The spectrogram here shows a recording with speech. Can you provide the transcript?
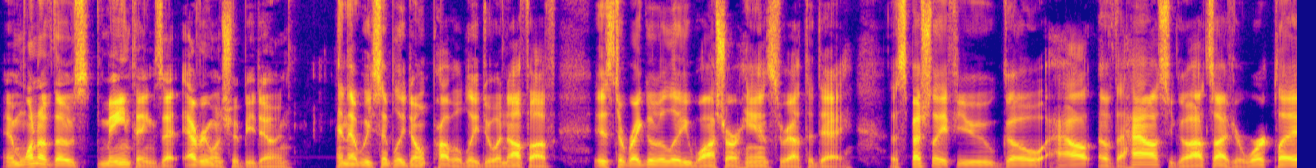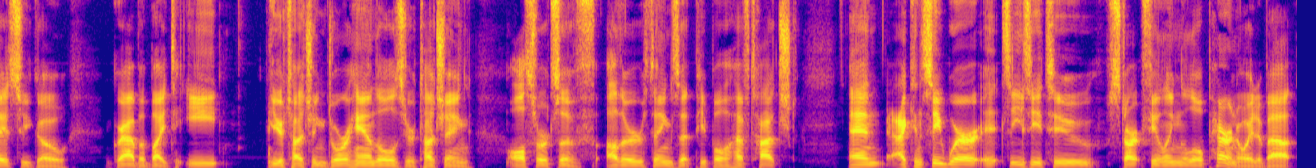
And one of those main things that everyone should be doing, and that we simply don't probably do enough of, is to regularly wash our hands throughout the day. Especially if you go out of the house, you go outside of your workplace, you go grab a bite to eat, you're touching door handles, you're touching all sorts of other things that people have touched. And I can see where it's easy to start feeling a little paranoid about,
